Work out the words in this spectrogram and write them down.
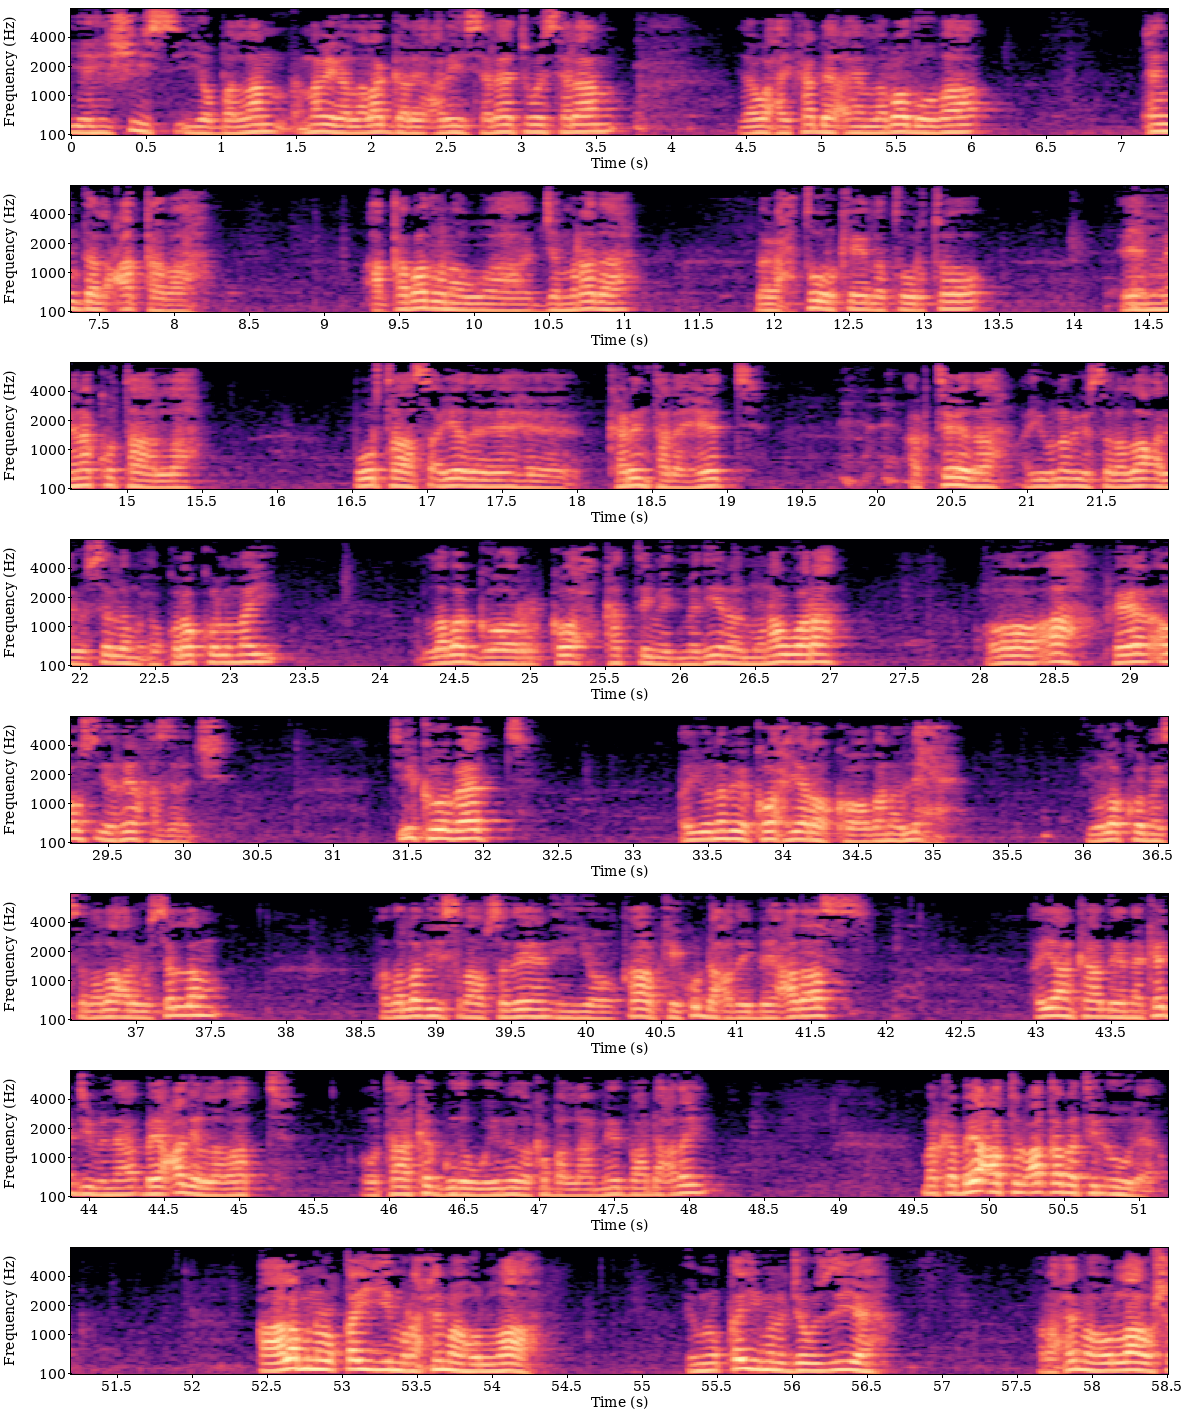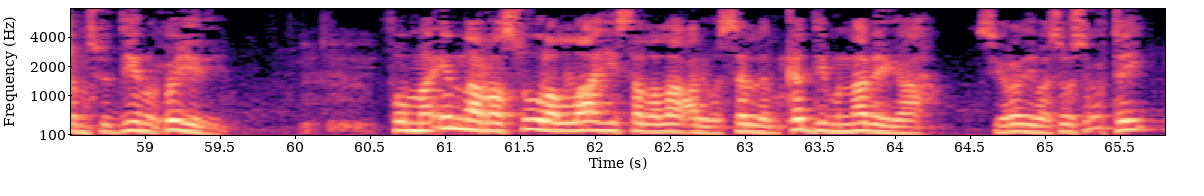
iyo heshiis iyo ballan nabiga lala galay calayhi salaatu wasalaam yaa waxay ka dhaceen labaduba cinda alcaqaba. Caqabaduna waa jamrada dhagax tuurka ee la tuurto ee mino ku taala buurtaas ayada ahee karinta laheyd agteeda ayuu nabiga sala allahu alayh wasalam wuxuu kula kulmay laba goor koox ka timid madiina almunawara oo ah reer aws iyo reer khasraj tii koobaad ayuu nabiga koox yaroo kooban oo lixa ayuu la kulmay sala allahu alayh wasalam hadaladii isdhaafsadeen iyo qaabkay ku dhacday beycadaas ayaan ka hadlaynaa kadibna beycadii labaad oo taa ka guda weyneed oo ka ballaarneyd baa dhacday. Marka beycat lcaqabati alula qaala ibnu lqayim raximah llah ibnu lqayim aljawziya raximah llahu shamsudiin wuxuu yihi huma ina rasuula allahi sala allahu alayh wasalam kadib nabiga siiradii baa soo socotay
